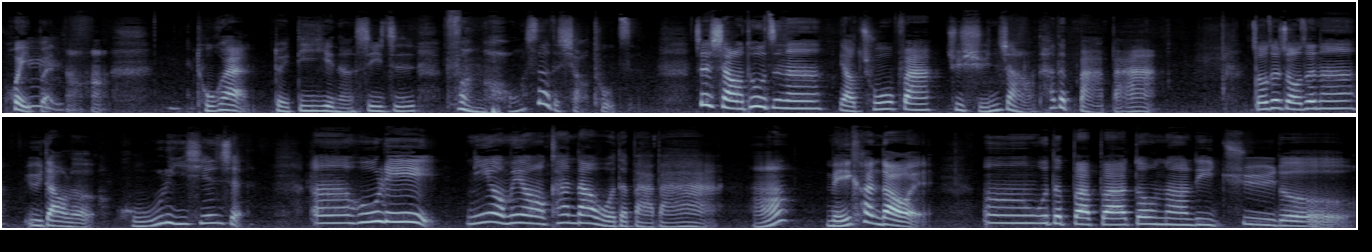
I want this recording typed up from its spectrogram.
绘本啊哈。图画对第一页呢是一只粉红色的小兔子。这小兔子呢要出发去寻找它的爸爸。走着走着呢，遇到了狐狸先生。嗯，狐狸，你有没有看到我的爸爸啊？啊，没看到哎。嗯，我的爸爸到哪里去了？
